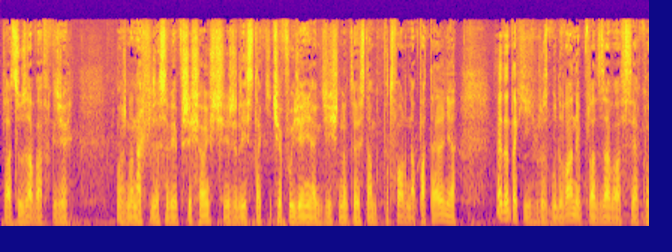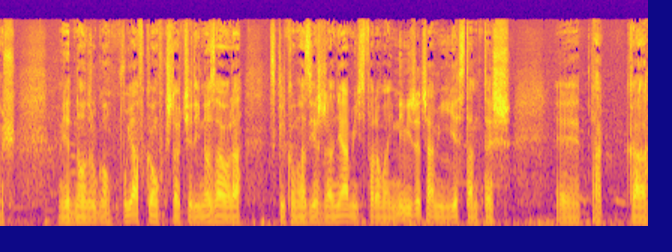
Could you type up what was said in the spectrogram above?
placu zabaw, gdzie można na chwilę sobie przysiąść. Jeżeli jest taki ciepły dzień jak dziś, no to jest tam potworna patelnia. Ale to taki rozbudowany plac zabaw z jakąś jedną, drugą pujawką w kształcie dinozaura, z kilkoma zjeżdżalniami, z paroma innymi rzeczami. Jest tam też e, taka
